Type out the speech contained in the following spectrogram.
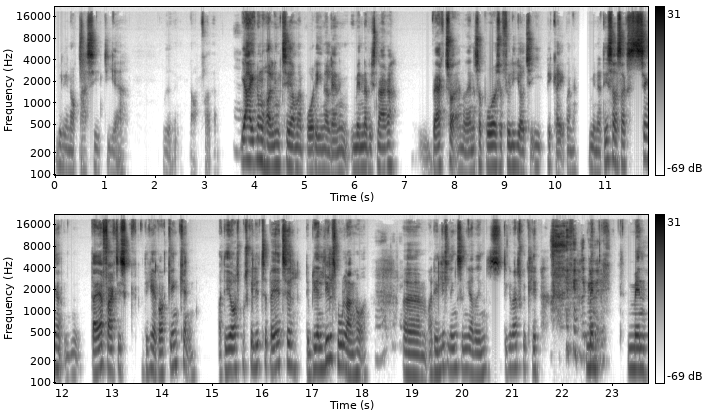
vil jeg nok bare sige, at de er udadvendt. Nå, være. Ja. Jeg har ikke nogen holdning til, om man bruger det ene eller det andet, men når vi snakker værktøjer og noget andet, så bruger jeg selvfølgelig JTI-begreberne. Men når det så er sagt, så tænker der er faktisk, det kan jeg godt genkende, og det er også måske lidt tilbage til, det bliver en lille smule langhåret, øhm, og det er lidt længe siden, jeg har været inde, så det kan være, du skal klippe. Men-. Men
